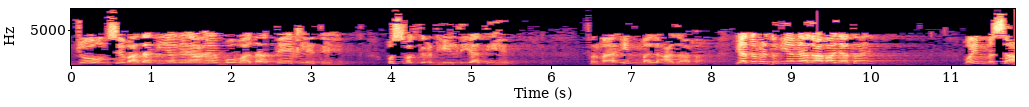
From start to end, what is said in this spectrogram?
جو ان سے وعدہ کیا گیا ہے، وہ وعدہ دیکھ لیتے ہیں۔ اس وقت اگر ڈھیل دی جاتی ہے، فرمایا ان مل عذاب یا تو پھر دنیا میں عذاب آ جاتا ہے۔ وہ ان مسا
